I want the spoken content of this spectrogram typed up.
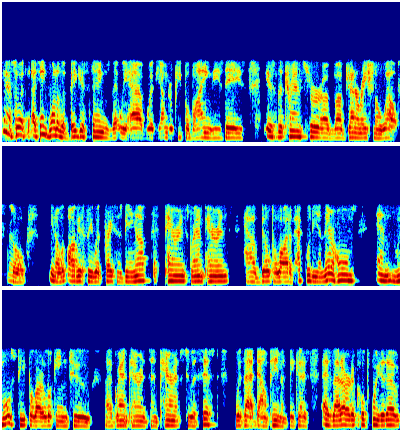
Yeah, so I think one of the biggest things that we have with younger people buying these days is the transfer of, of generational wealth. Right. So, you know, obviously with prices being up, parents, grandparents, have built a lot of equity in their homes, and most people are looking to uh, grandparents and parents to assist with that down payment because, as that article pointed out,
